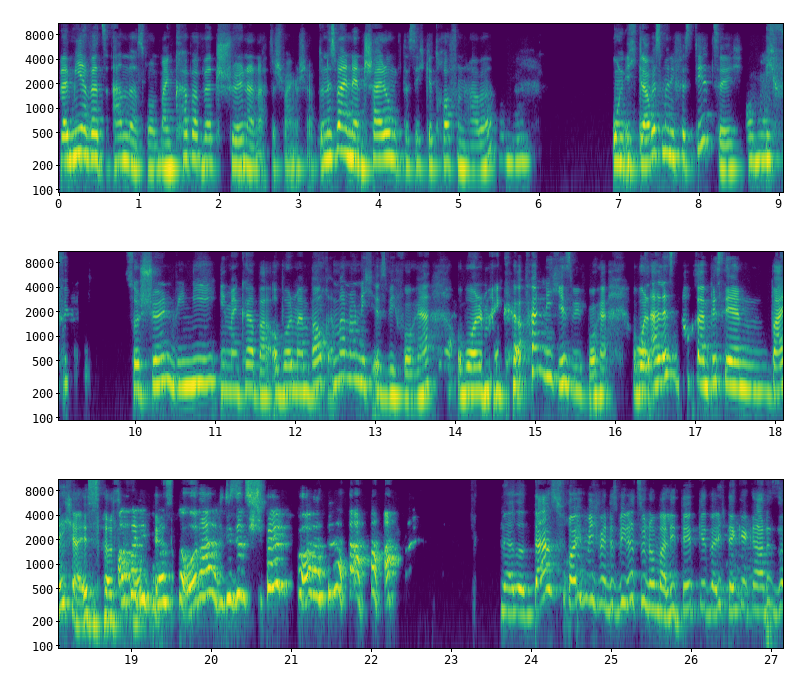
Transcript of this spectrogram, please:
Bei mir wird es andersrum. Mein Körper wird schöner nach der Schwangerschaft. Und es war eine Entscheidung, die ich getroffen habe. mhm. Und ich glaube, es manifestiert sich. Mhm. Ich fühle mich so schön wie nie in meinem Körper, obwohl mein Bauch immer noch nicht ist wie vorher, Ja. obwohl mein Körper nicht ist wie vorher, obwohl alles noch ein bisschen weicher ist als Außer die vorher. Brüste, oder? Die sind schön voll. Also das freut mich, wenn es wieder zur Normalität geht, weil ich denke gerade so,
